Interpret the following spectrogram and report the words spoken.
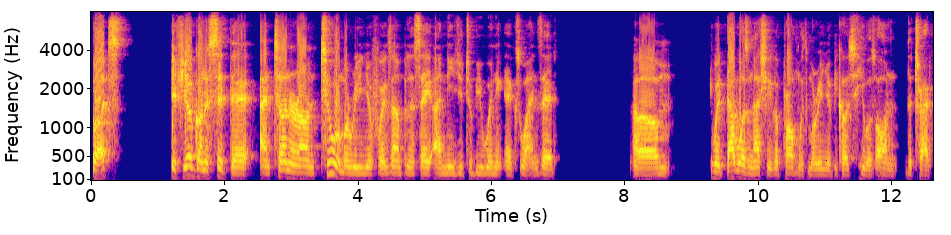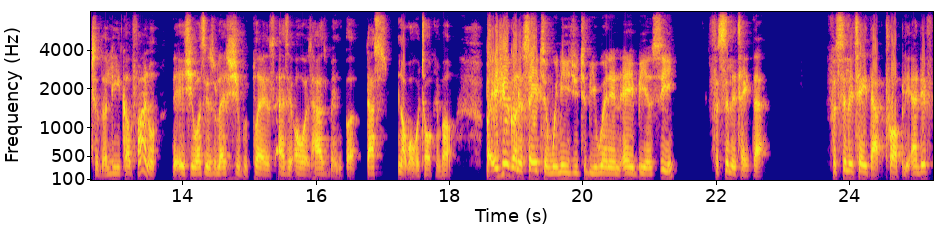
but if you're going to sit there and turn around to a Mourinho, for example, and say, I need you to be winning X, Y, and Z, um, with, that wasn't actually the problem with Mourinho because he was on the track to the League Cup final. The issue was his relationship with players, as it always has been, but that's not what we're talking about. But if you're going to say to him, we need you to be winning A, B, and C, facilitate that facilitate that properly. And if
